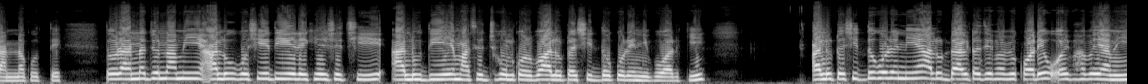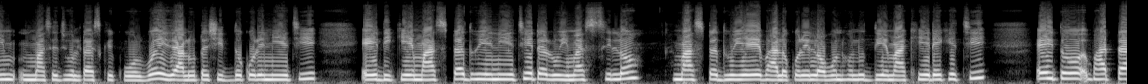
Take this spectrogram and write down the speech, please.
রান্না করতে। তো রান্নার জন্য আমি আলু বসিয়ে দিয়ে রেখে এসেছি। আলু দিয়ে মাছের ঝোল করব, আলুটা সিদ্ধ করে নিব আর কি। আলুটা সিদ্ধ করে নিয়ে আলুর ডালটা যেভাবে করে ওইভাবেই আমি মাছের ঝোলটা আজকে করব। এই যে আলুটা সিদ্ধ করে নিয়েছি, এইদিকে মাছটা ধুয়ে নিয়েছি, এটা রুই মাছ ছিল। মাছটা ধুয়ে ভালো করে লবণ হলুদ দিয়ে মাখিয়ে রেখেছি। এই তো ভাতটা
